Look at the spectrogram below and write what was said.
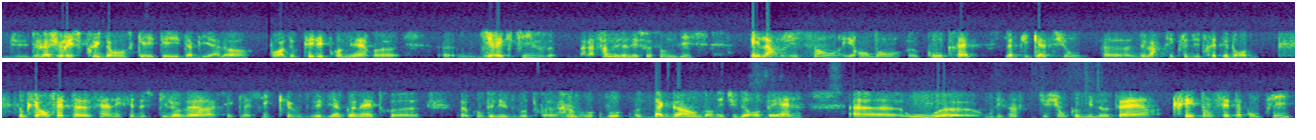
du, de la jurisprudence qui a été établie alors pour adopter les premières euh, directives à la fin des années 70, élargissant et rendant concret l'application de l'article du traité de Rome. Donc c'est en fait c'est un effet de spillover assez classique que vous devez bien connaître compte tenu de votre votre background en études européennes euh, où, euh, où les institutions communautaires créent un fait accompli,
